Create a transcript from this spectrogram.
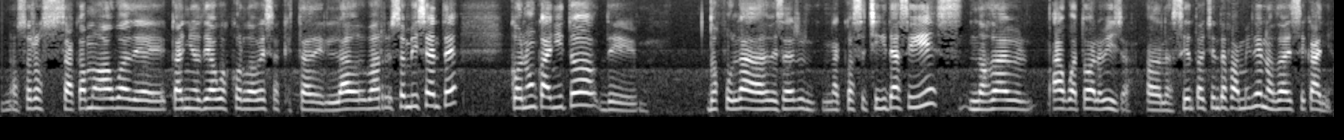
Nosotros sacamos agua de caños de aguas cordobesas que está del lado del barrio San Vicente con un cañito de dos pulgadas, debe ser una cosa chiquita así, nos da agua a toda la villa. A las 180 familias nos da ese caño.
